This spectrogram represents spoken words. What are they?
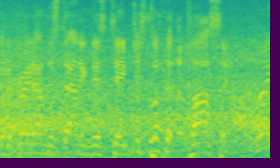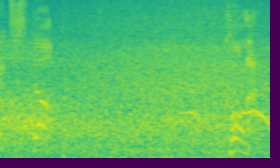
Got a this team. Just look at the passing. Great stop. Corner.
